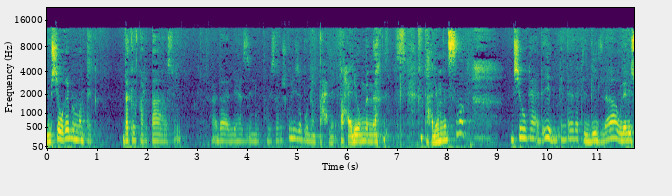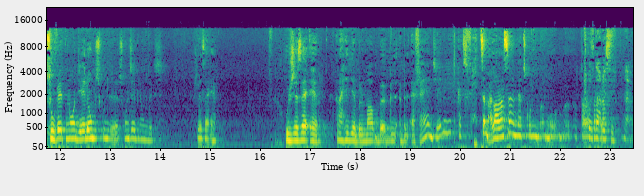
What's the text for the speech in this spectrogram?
نمشيو غير بالمنطق. داك القرطاس هذا اللي هازين البوليساريو شكون اللي جابوا لهم؟ طاح طاح عليهم من طاح عليهم من السماء مشيو كاع بعيد. يمكن هذاك البيدلة ولا les vêtements ديالهم. شكون شكون جاب لهم داكشي؟ الجزائر. والجزائر. راه هي بالما بالأفعال ديالها هي كتحتم على راسها أنها تكون طرف رئيسي. نعم.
